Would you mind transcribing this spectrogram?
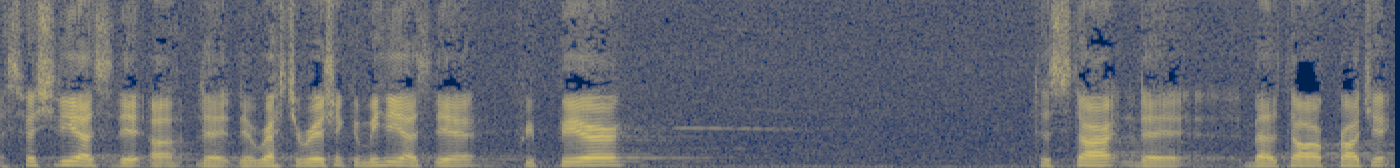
especially as the, uh, the, the Restoration Committee as they prepare to start the Bell Tower project.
